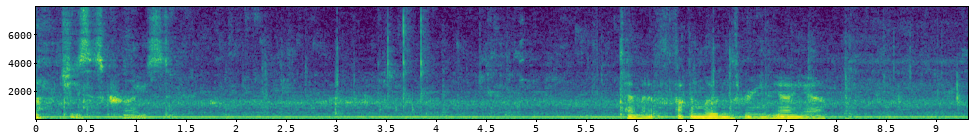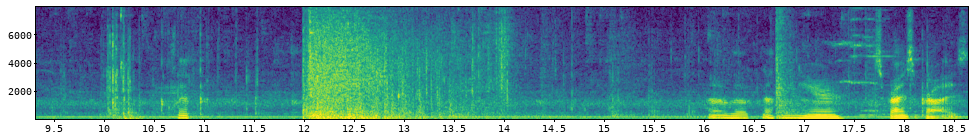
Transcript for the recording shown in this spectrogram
Oh, Jesus Christ. 10 minute fucking loading screen. Yeah, yeah. Clip. Oh, look, nothing in here. Surprise, surprise.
